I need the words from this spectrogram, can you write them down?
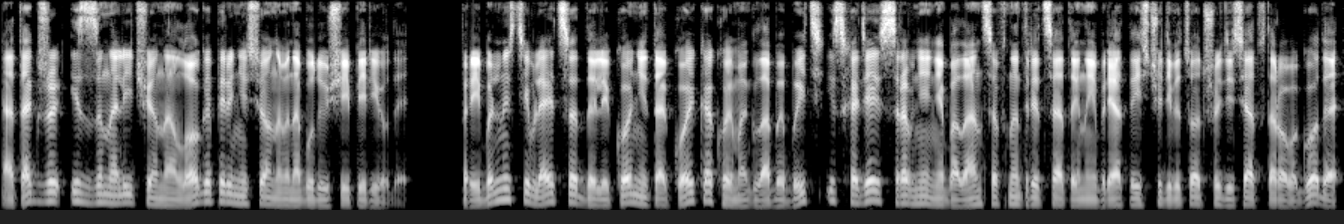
а также из-за наличия налога, перенесенного на будущие периоды, прибыльность является далеко не такой, какой могла бы быть, исходя из сравнения балансов на 30 ноября 1962 года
